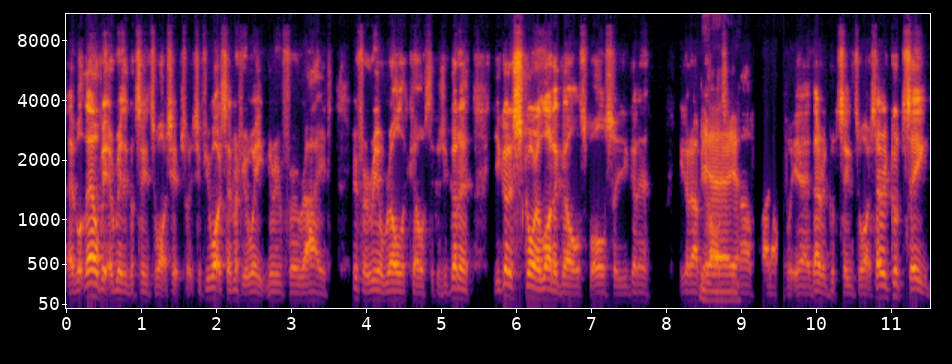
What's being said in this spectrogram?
Uh, but they'll be a really good team to watch Ipswich. If you watch them every week, you're in for a ride. You're in for a real roller coaster because you're gonna you're gonna score a lot of goals, but also you're gonna you're gonna have your Yeah, yeah. mouth. quite often. But yeah, they're a good team to watch. They're a good team.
